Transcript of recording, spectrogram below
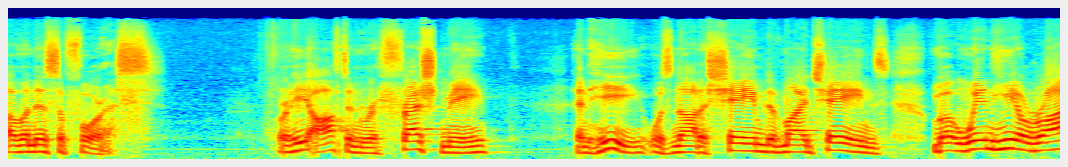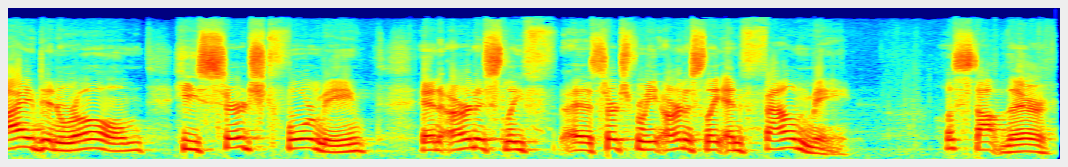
of Onesiphorus, for he often refreshed me, and he was not ashamed of my chains. But when he arrived in Rome, he searched for me and earnestly uh, searched for me earnestly and found me. Let's stop there.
